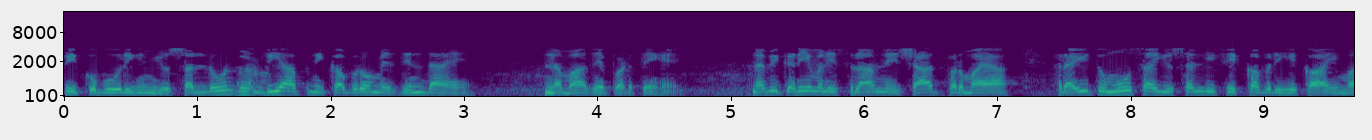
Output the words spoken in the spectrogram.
فی قبور یوسلون انبیاء اپنی قبروں میں زندہ ہیں نمازیں پڑھتے ہیں۔ نبی کریم علیہ السلام نے ارشاد فرمایا رئی تو موسا یوسلی فی قبر ہی قائمہ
